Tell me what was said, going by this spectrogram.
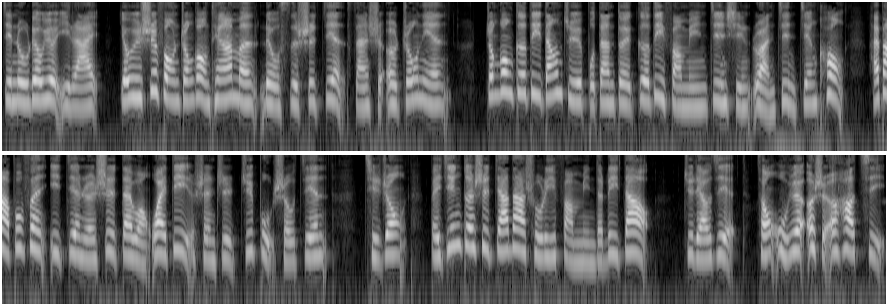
进入六月以来，由于适逢中共天安门六四事件三十二周年。中共各地当局不但对各地访民进行软禁监控，还把部分意见人士带往外地，甚至拘捕收监。其中，北京更是加大处理访民的力道。据了解，从五月二十二号起，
